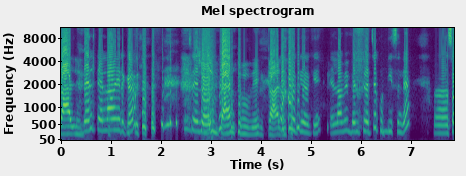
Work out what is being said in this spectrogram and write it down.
கால். பெல்ட் எல்லாமே இருக்கு. ஷோல் பேண்ட் கால். ஓகே ஓகே எல்லாமே பெல்ட் வச்ச குட்டீஸ்ங்க. ஸோ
